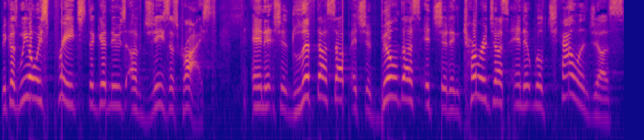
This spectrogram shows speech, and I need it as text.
Because we always preach the good news of Jesus Christ. And it should lift us up, it should build us, it should encourage us, and it will challenge us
